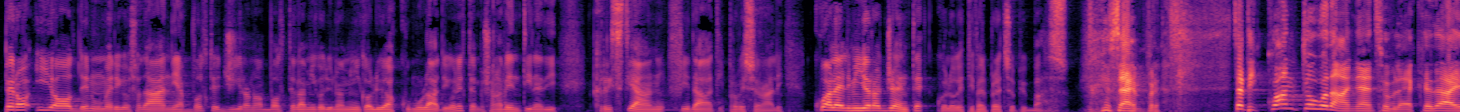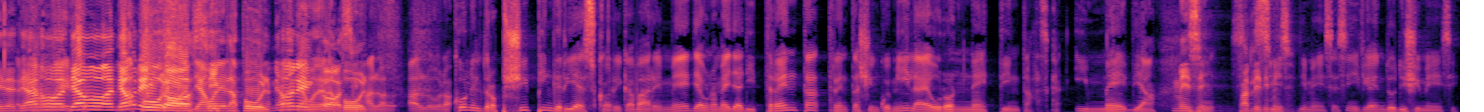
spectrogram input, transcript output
Però io ho dei numeri che uso da anni, a volte girano, a volte l'amico di un amico, li ho accumulati con il tempo, c'è una ventina di cristiani fidati, professionali. Qual è il miglior agente? Quello che ti fa il prezzo più basso. sempre. Senti, quanto guadagna Enzo Black? Dai, andiamo, Andiamo, andiamo, nel polpa, andiamo nella polpa, Andiamo andiamo nel nella polpa. Allora, allora, con il dropshipping riesco a ricavare in media una media di 30-35 mila euro netti in tasca. In media. Mese, Sì, parli sì, di mese. Di mese, significa in 12 mesi.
